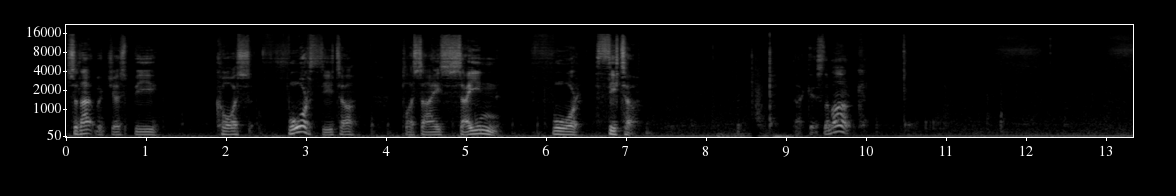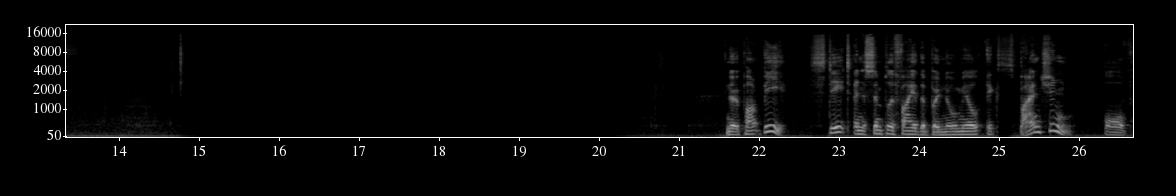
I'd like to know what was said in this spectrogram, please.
So that would just be cos 4 theta plus i sine 4 theta. That gets the mark. Now part B, state and simplify the binomial expansion of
